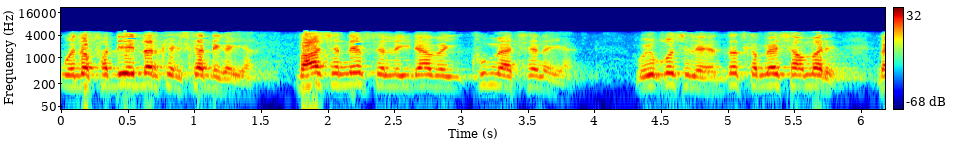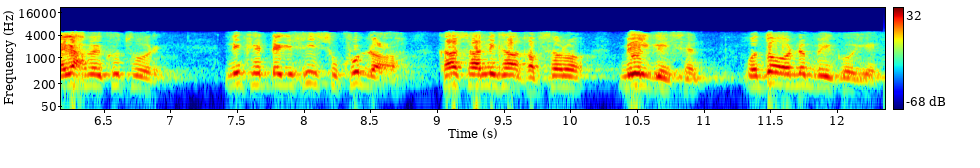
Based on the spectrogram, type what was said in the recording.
wada fadhiyay dharka iska dhigayaan bahasha neefta la yidhaah bay ku maadsanayaan way qoslayaan dadka meeshaa mari dhagax bay ku tuuri. Ninka dhagaxiisu ku dhaco kaasaa ninkaa qabsanoo meel geysan. Waddo oo dhan bay gooyeen.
